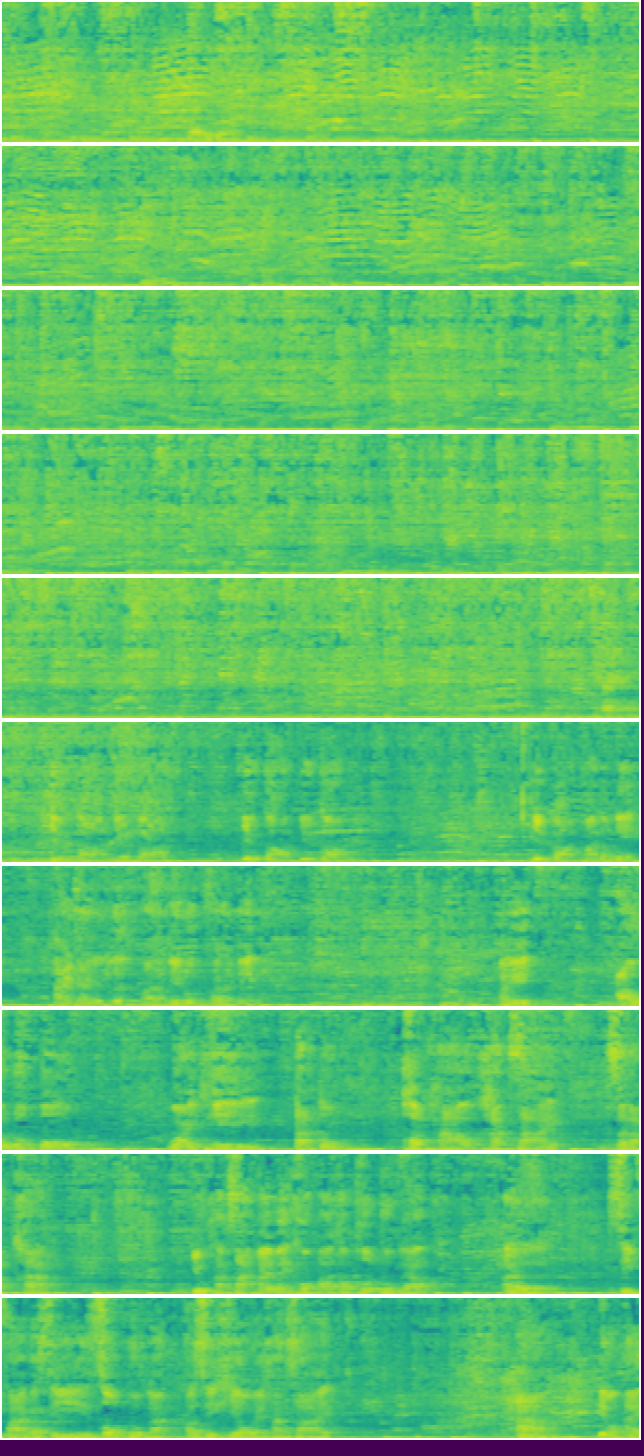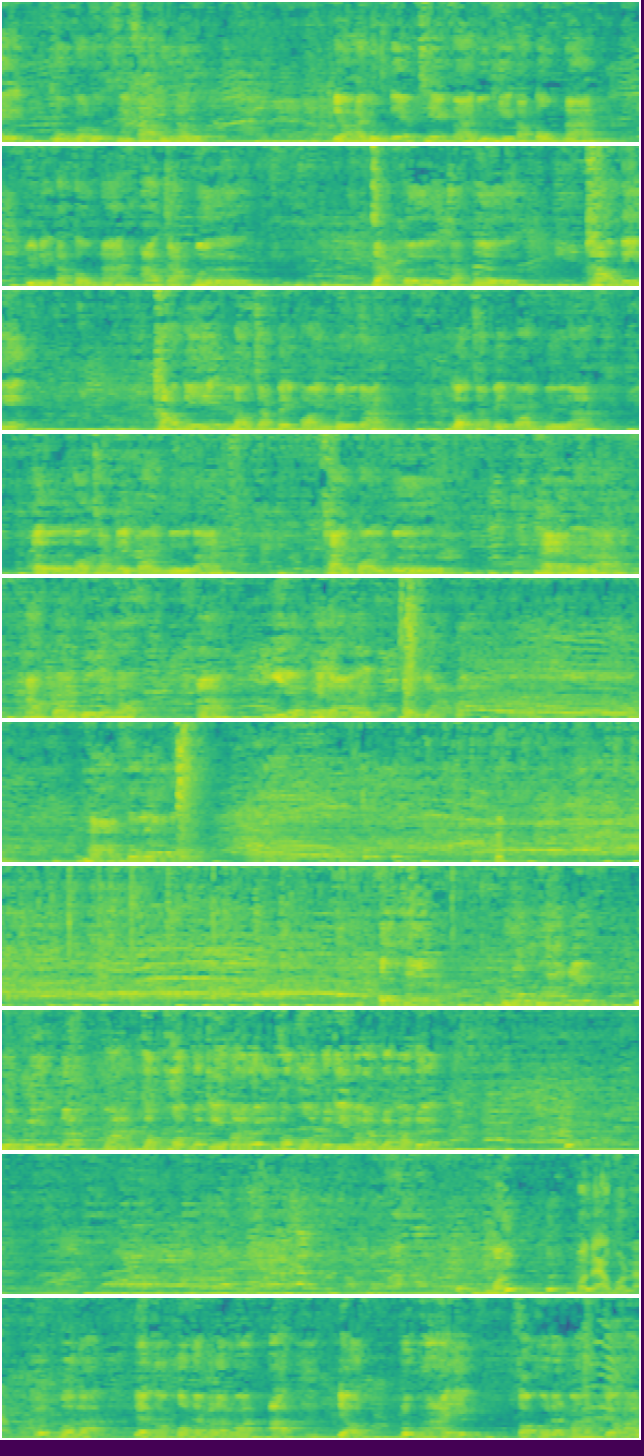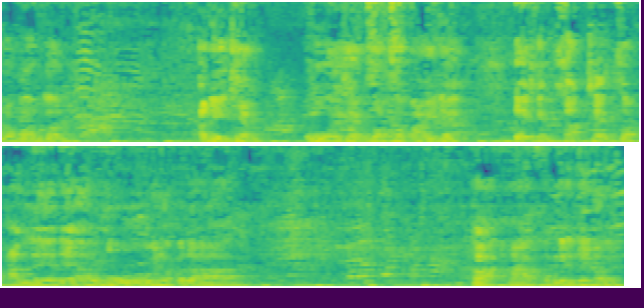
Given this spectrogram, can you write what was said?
ยุดก่อนยุดก่อนหยุดก่อนมาตรงนี้ หายใจลึกๆ มาตรงนี้ลูกมาตรงนี้อันนี้เอาลูกโป่งไว้ที่ตาตุ่มข้อเท้าข้างซ้ายสลับข้าง อยู่ข้างซ้ายไม่ไม่ของเราสองคนถูกแล้ว เออสีฟ้ากับสีส้มถูกแล้วเอาสีเขียวไว้ข้างซ้าย อ่า เดี๋ยวให้ถูกแล้วลูกสีฟ้าถูกแล้วลูกเดี๋ยวให้ลุงเดฟเช็คนะ อยู่ที่ตาตุ่มนะ อยู่ที่ตาตุ่มนะเอาจับมือ จับมือจับมือ คราวนี้ คราวนี้เราจะไม่ปล่อยมือนะ เราจะไม่ปล่อยมือนะ เออ เราจะไม่ปล่อยมือนะ ใครปล่อยมือ แพ้เลยนะ ห้ามปล่อยมือนะครับ อะ เหยียบให้ได้เอ้ยอย่าเอาโอ้โหพลาดซะแล้วโอเคลุงพลาดเองลุงลืมนับมาสองคนเมื่อกี้มาด้วยสองคนเมื่อกี้มารับรางวัลด้วย มดแล้วหมดแล้วหมดแล้วหมดแล้วเดี๋ยวสองคนนั้นมารางวัลอะเดี๋ยวลุงหายอีกสองคนนั้นมาเดี๋ยวหารางวัลก่อน อันนี้แชมป์โอ้โหแชมป์สองสมัยเนี่ย ได้เข็มขัดแชมป์สองอันเลยเนี่ยโอ้โหไม่ธรรมดาหาหาของเล่นให้หน่อย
